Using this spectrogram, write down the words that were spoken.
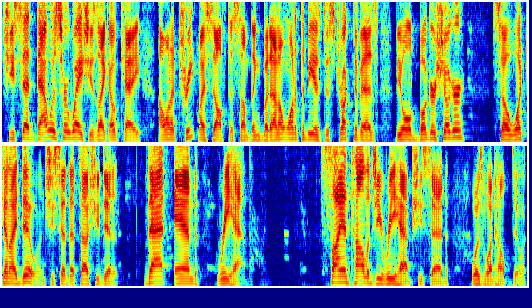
She said that was her way. She's like, okay, I want to treat myself to something, but I don't want it to be as destructive as the old booger sugar. So what can I do? And she said that's how she did it. That and rehab. Scientology rehab, she said, was what helped do it.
